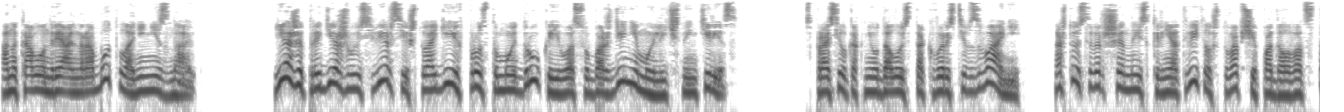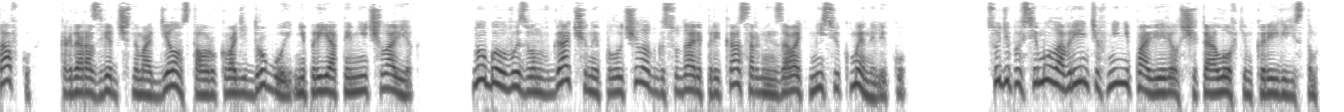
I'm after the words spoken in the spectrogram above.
а на кого он реально работал, они не знают. Я же придерживаюсь версии, что Агеев просто мой друг, и его освобождение мой личный интерес. Спросил, как мне удалось так вырасти в звании, на что я совершенно искренне ответил, что вообще подал в отставку, когда разведочным отделом стал руководить другой, неприятный мне человек, но был вызван в Гатчину и получил от государя приказ организовать миссию к Менелику. Судя по всему, Лаврентьев мне не поверил, считая ловким карьеристом.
